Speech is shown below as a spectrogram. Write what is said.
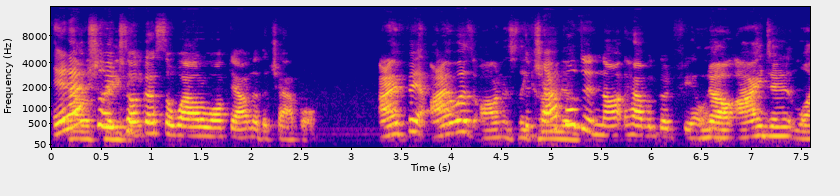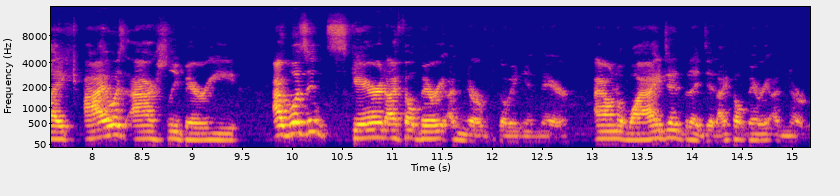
It That actually crazy. took us a while to walk down to the chapel. I think I was honestly The chapel of, did not have a good feeling. No, I didn't like. I was actually very. I wasn't scared. I felt very unnerved going in there. I don't know why I did, but I did. I felt very unnerved.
